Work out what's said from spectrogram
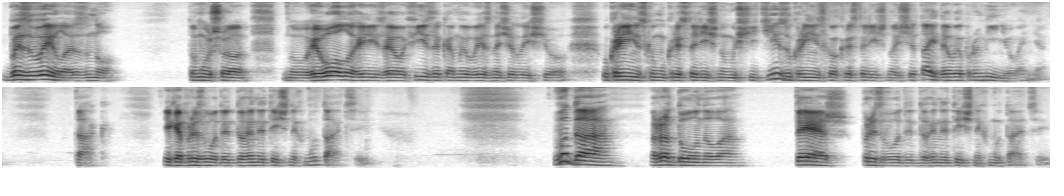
безвилазно. Тому що ну, геологи з геофізиками визначили, що в українському кристалічному щиті з українського кристалічного щита йде випромінювання. Так. яке призводить до генетичних мутацій. Вода радонова теж призводить до генетичних мутацій.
